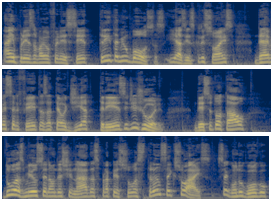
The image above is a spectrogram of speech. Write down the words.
a empresa vai oferecer 30 mil bolsas e as inscrições devem ser feitas até o dia 13 de julho. Desse total, Duas mil serão destinadas para pessoas transexuais. Segundo o Google,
